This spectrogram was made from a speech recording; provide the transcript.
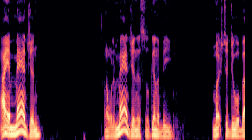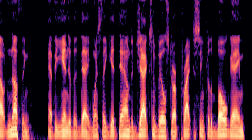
I imagine, I would imagine this is going to be much to do about nothing at the end of the day. Once they get down to Jacksonville, start practicing for the bowl game,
